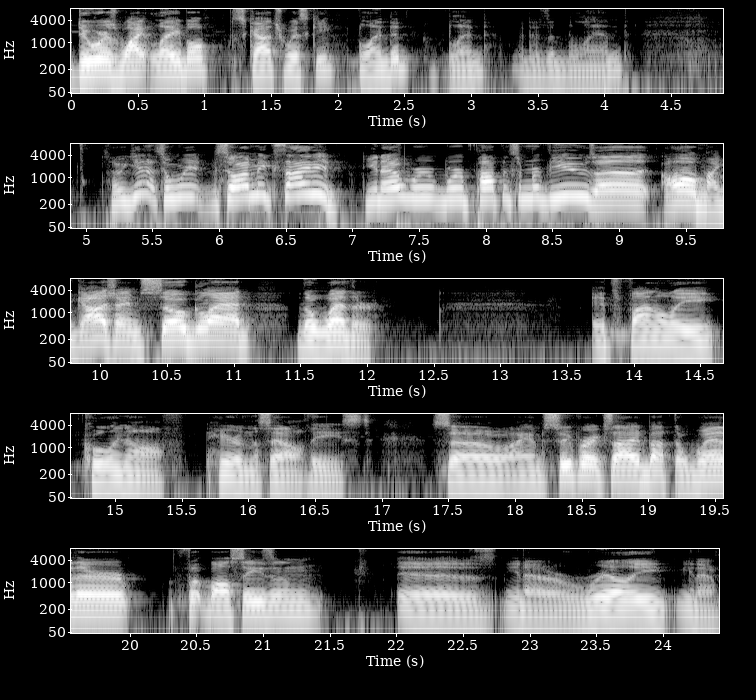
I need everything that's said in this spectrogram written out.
Dewar's White Label Scotch Whiskey blended. Blend. It is a blend. So yeah, so we're so I'm excited. You know, we're we're popping some reviews. Uh oh my gosh, I am so glad the weather. It's finally cooling off here in the southeast. So I am super excited about the weather. Football season is, you know, really, you know,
